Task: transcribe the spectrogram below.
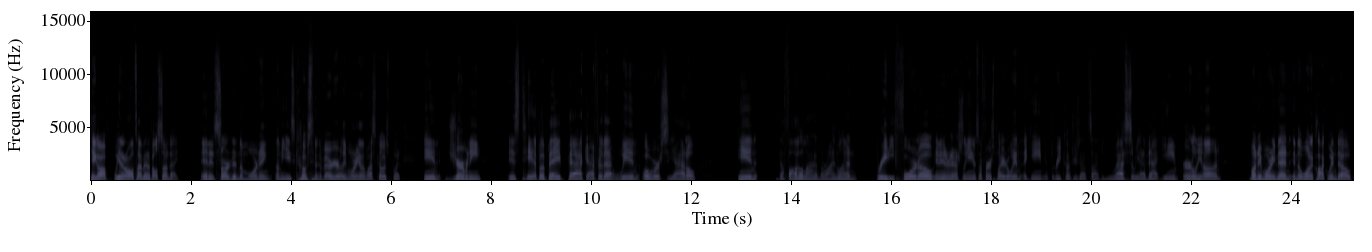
kickoff. We had an all time NFL Sunday, and it started in the morning on the East Coast and a very early morning on the West Coast. But in Germany, is Tampa Bay back after that win over Seattle in the fatherland, the Rhineland? Brady 4 0 in international games, the first player to win a game in three countries outside the U.S. So we had that game early on Monday morning. Then in the 1 o'clock window,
